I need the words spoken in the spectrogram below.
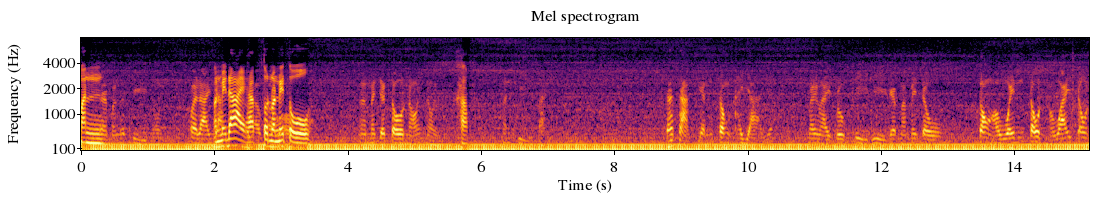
มันแต่มันก็ดีหน่อยเวลามันไม่ได้ครับ ต้นมันไม่โตเออมันจะโตน้อยหน่อยครับ มันดีไปถ้าสักยังต้องขยายอะไม่ไหวปลูกที่ที่แต่มันไม่โตต้องเอาเว้นต้นเอาไว้ต้น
